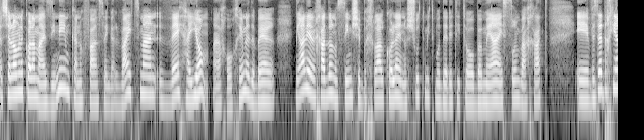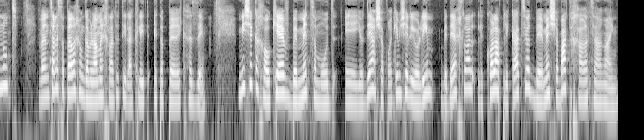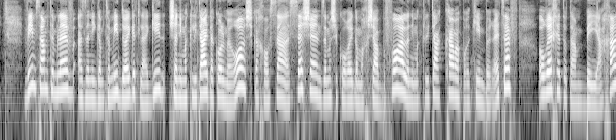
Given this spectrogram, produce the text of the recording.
אז שלום לכל המאזינים, כאן נופר סגל ויצמן, והיום אנחנו הולכים לדבר, נראה לי על אחד הנושאים שבכלל כל האנושות מתמודדת איתו במאה ה-21, אה, וזה דחיינות. ואני רוצה לספר לכם גם למה החלטתי להקליט את הפרק הזה. מי שככה עוקב באמת צמוד, אה, יודע שהפרקים שלי עולים בדרך כלל לכל האפליקציות בימי שבת אחר הצהריים. ואם שמתם לב, אז אני גם תמיד דואגת להגיד שאני מקליטה את הכל מראש, ככה עושה סשן, זה מה שקורה גם עכשיו בפועל, אני מקליטה כמה פרקים ברצף. עורכת אותם ביחד,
